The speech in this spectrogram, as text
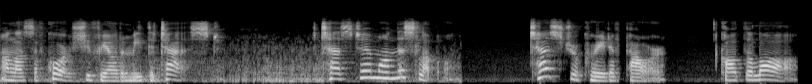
Unless, of course, you fail to meet the test. Test him on this level. Test your creative power, called the law,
